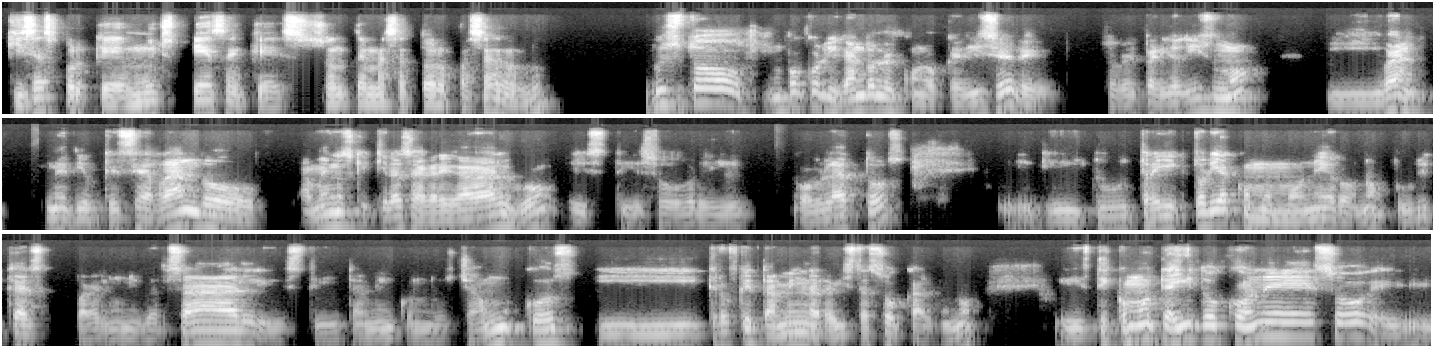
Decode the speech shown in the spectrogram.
Quizás porque muchos piensan que son temas a toro pasado, ¿no? Justo un poco ligándole con lo que dice de, sobre el periodismo, y bueno, medio que cerrando, a menos que quieras agregar algo este, sobre Oblatos, tu trayectoria como monero, ¿no? Publicas para el Universal, este, también con los chamucos y creo que también la revista Zócalo, ¿no? Este, ¿Cómo te ha ido con eso? Eh,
